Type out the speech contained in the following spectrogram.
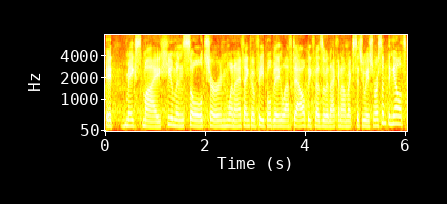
it makes my human soul churn when I think of people being left out because of an economic situation or something else,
